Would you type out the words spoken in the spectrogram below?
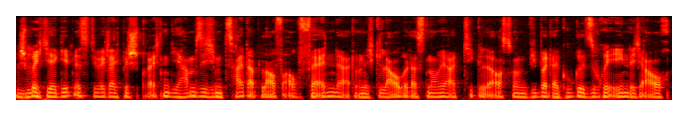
Mhm. Sprich, die Ergebnisse, die wir gleich besprechen, die haben sich im Zeitablauf auch verändert. Und ich glaube, dass neue Artikel auch so wie bei der Google-Suche ähnlich auch,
